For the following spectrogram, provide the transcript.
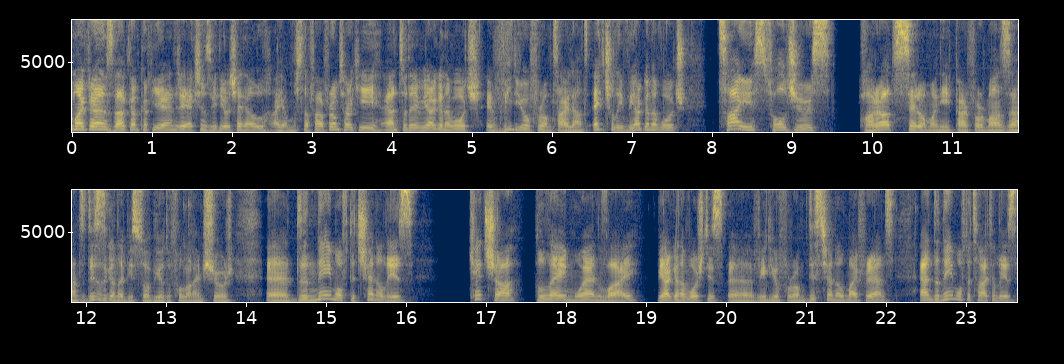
my friends, welcome to Coffee and Reactions video channel. I am Mustafa from Turkey and today we are gonna watch a video from Thailand. Actually, we are gonna watch Thai soldiers parade ceremony performance and this is gonna be so beautiful, I'm sure. Uh, the name of the channel is Kecha Play Muen Vai. We are gonna watch this uh, video from this channel, my friends. And the name of the title is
